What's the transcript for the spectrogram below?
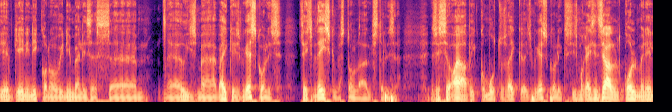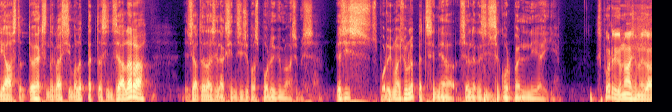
Jevgeni Nikonovi nimelises äh, Õismäe, Väike-Õismäe keskkoolis, seitsmeteistkümnes tol ajal vist oli see. ja siis see ajapikku muutus Väike-Õismäe keskkooliks, siis ma käisin seal kolm või neli aastat, üheksanda klassi ma lõpetasin seal ära ja sealt edasi läksin siis juba spordigümnaasiumisse. ja siis spordigümnaasiumi lõpetasin ja sellega siis see korvpall nii jäigi spordigümnaasiumiga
